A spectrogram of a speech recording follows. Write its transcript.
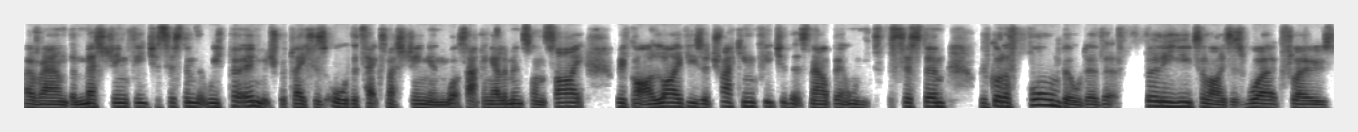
around the messaging feature system that we've put in, which replaces all the text messaging and WhatsApping elements on site. We've got our live user tracking feature that's now built into the system. We've got a form builder that fully utilizes workflows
